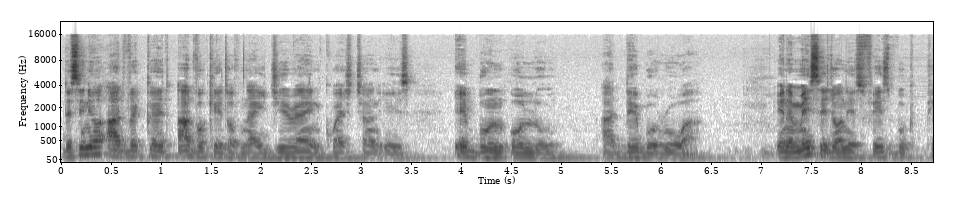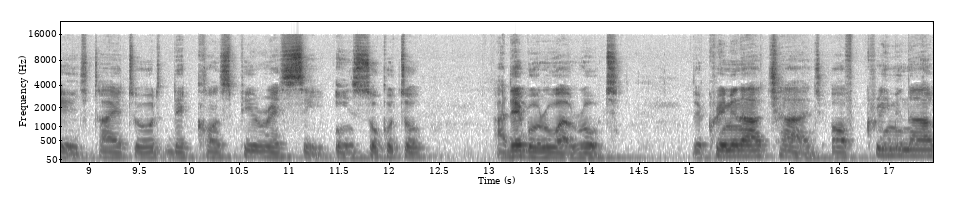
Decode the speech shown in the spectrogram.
The senior advocate, advocate of Nigeria in question is Ebun Olu Adegboruwa. In a message on his Facebook page titled The Conspiracy in Sokoto, Adegboruwa wrote, the criminal charge of criminal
